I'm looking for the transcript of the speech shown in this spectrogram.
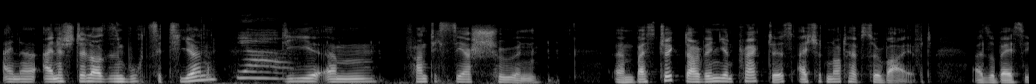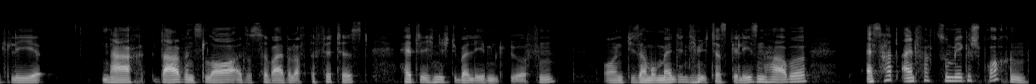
eine, eine Stelle aus diesem Buch zitieren, ja. die ähm, fand ich sehr schön. Ähm, By strict Darwinian practice, I should not have survived. Also basically, nach Darwins Law, also Survival of the Fittest, hätte ich nicht überleben dürfen. Und dieser Moment, in dem ich das gelesen habe, es hat einfach zu mir gesprochen.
